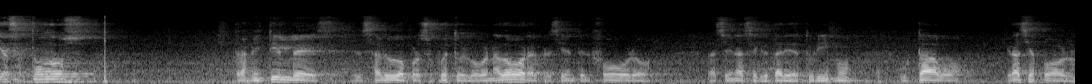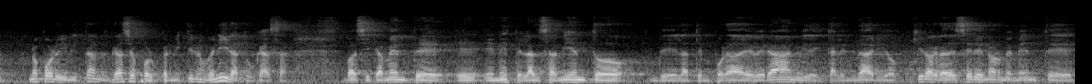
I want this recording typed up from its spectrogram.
días a todos. Transmitirles el saludo, por supuesto, del gobernador, al presidente del foro, la señora secretaria de Turismo, Gustavo. Gracias por, no por invitarnos, gracias por permitirnos venir a tu casa. Básicamente, eh, en este lanzamiento de la temporada de verano y del calendario, quiero agradecer enormemente,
